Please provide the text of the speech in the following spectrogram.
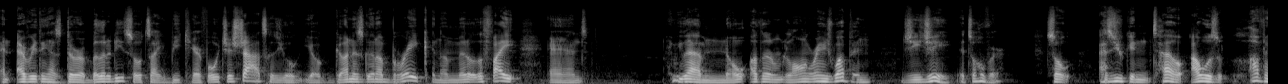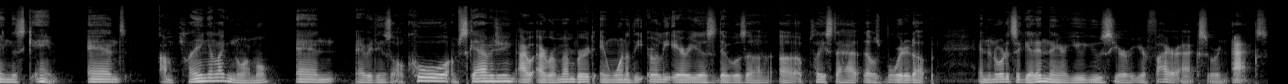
And everything has durability, so it's like be careful with your shots because your your gun is gonna break in the middle of the fight. And if you have no other long range weapon, GG, it's over. So as you can tell, I was loving this game, and I'm playing it like normal. And everything's all cool. I'm scavenging. I, I remembered in one of the early areas there was a, a place that had, that was boarded up, and in order to get in there, you use your your fire axe or an axe.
